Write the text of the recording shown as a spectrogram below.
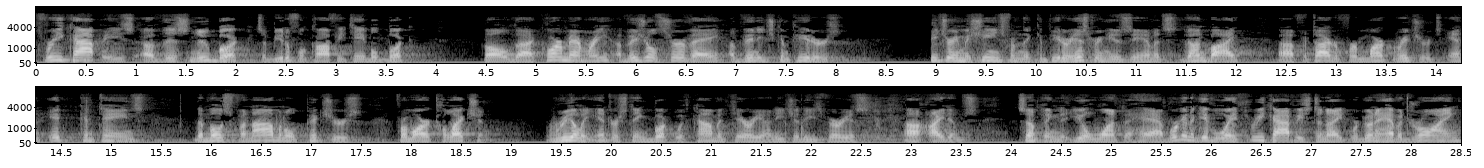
three copies of this new book. It's a beautiful coffee table book called uh, Core Memory, a visual survey of vintage computers, featuring machines from the Computer History Museum. It's done by uh, photographer Mark Richards, and it contains the most phenomenal pictures from our collection. Really interesting book with commentary on each of these various uh, items something that you'll want to have. We're going to give away three copies tonight. We're going to have a drawing.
